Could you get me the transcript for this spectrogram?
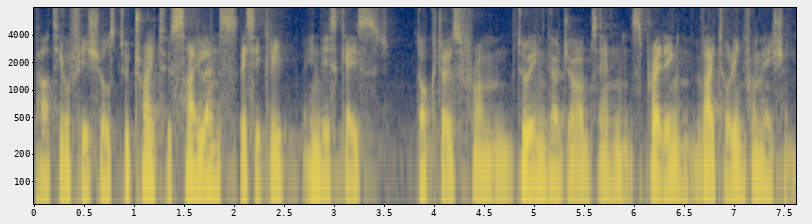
party officials to try to silence, basically, in this case, doctors from doing their jobs and spreading vital information.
